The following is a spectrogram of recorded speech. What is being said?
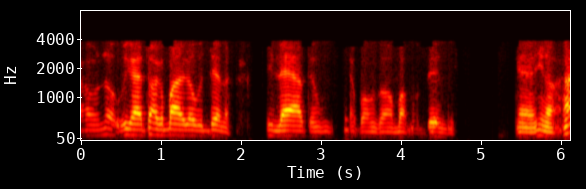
I don't know. We got to talk about it over dinner." He laughed and kept on going about my business. And you know, I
